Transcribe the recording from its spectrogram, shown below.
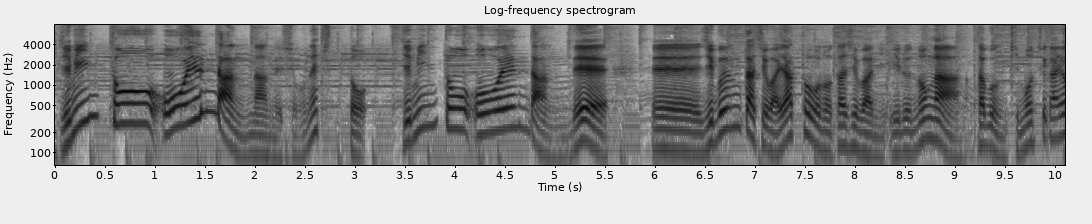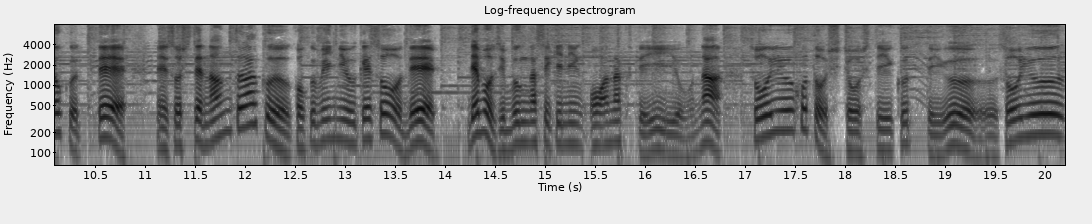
自民党応援団なんでしょうねきっと。自民党応援団でえー、自分たちは野党の立場にいるのが多分気持ちがよくって、えー、そしてなんとなく国民に受けそうででも自分が責任を負わなくていいようなそういうことを主張していくっていうそういう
